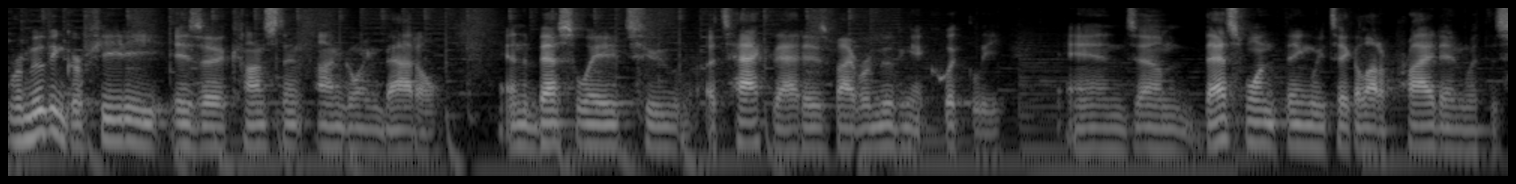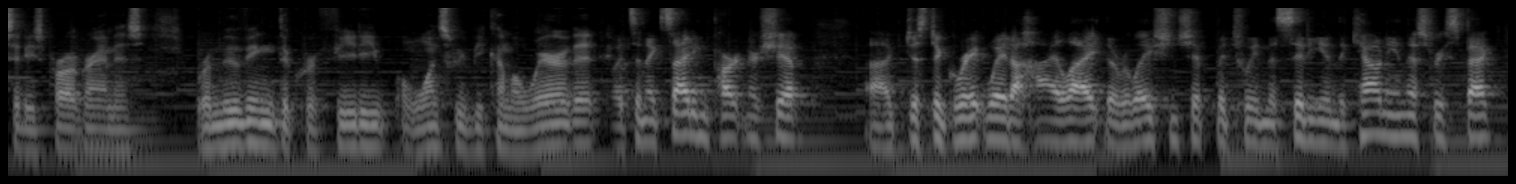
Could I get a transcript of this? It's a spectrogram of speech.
Removing graffiti is a constant ongoing battle and the best way to attack that is by removing it quickly. And um, that's one thing we take a lot of pride in with the city's program is removing the graffiti once we become aware of it. It's an exciting partnership. Uh, just a great way to highlight the relationship between the city and the county in this respect,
